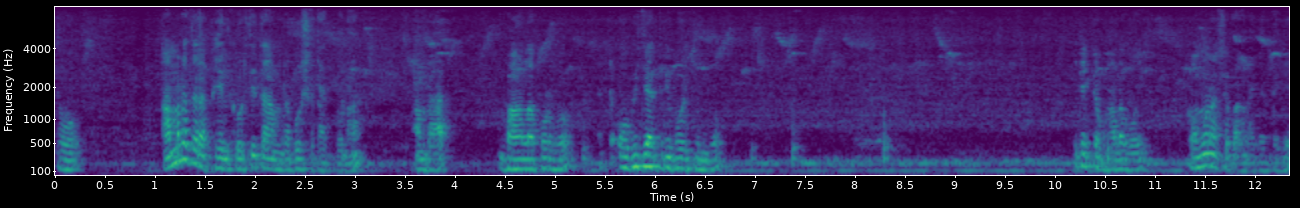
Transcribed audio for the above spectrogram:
তো আমরা যারা ফেল করছি, তা আমরা বসে থাকব না। আমরা বাংলা পড়ব, একটা অভিযাত্রী বই কিনবো। এটা একটা ভালো বই। কমন আসে বাংলা এখান থেকে।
